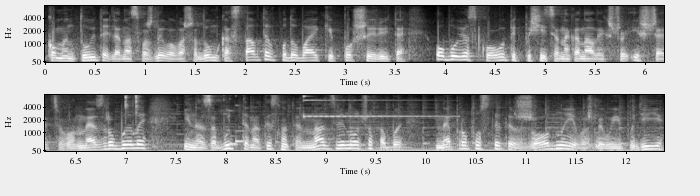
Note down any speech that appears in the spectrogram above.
коментуйте. Для нас важлива ваша думка. Ставте вподобайки, поширюйте. Обов'язково підпишіться на канал, якщо іще цього не зробили. І не забудьте натиснути на дзвіночок, аби не пропустити жодної важливої події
